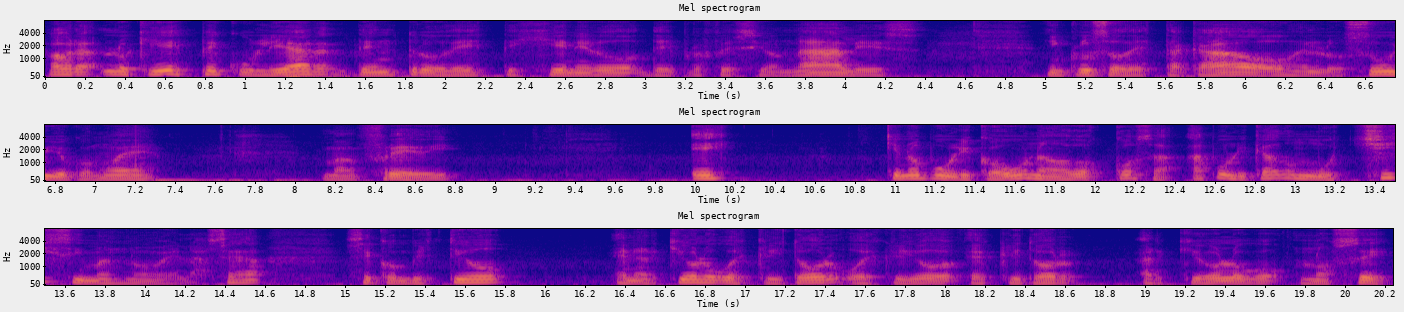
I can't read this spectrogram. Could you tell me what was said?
Ahora, lo que es peculiar dentro de este género de profesionales, incluso destacados en lo suyo, como es Manfredi, es que no publicó una o dos cosas, ha publicado muchísimas novelas. O sea, se convirtió en arqueólogo, escritor o escritor, escritor arqueólogo, no sé.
